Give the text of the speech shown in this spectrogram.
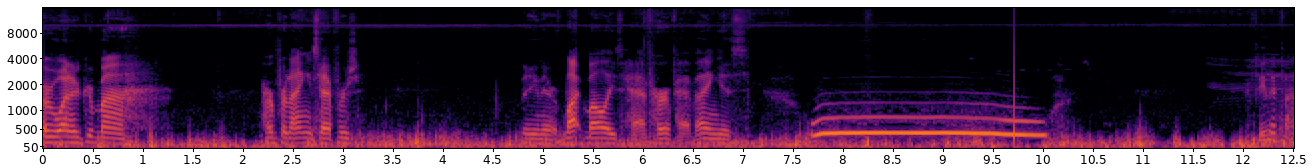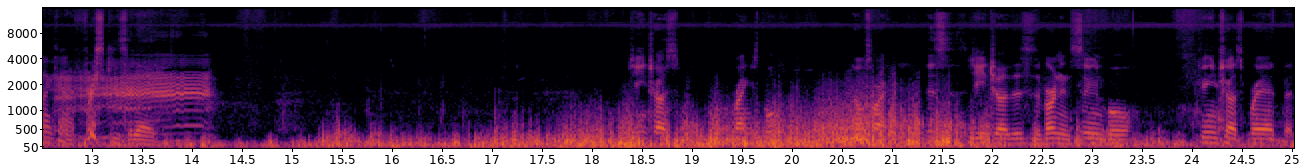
everyone, here's my Hereford Angus heifers. Being there, black baldies, half Heref, half Angus. Ooh. Feeling kind of frisky today. Gene Trust Brangus bull. No, I'm sorry. This is Gene Trust. This is a Vernon Suhn bull. Gene Trust bred, but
